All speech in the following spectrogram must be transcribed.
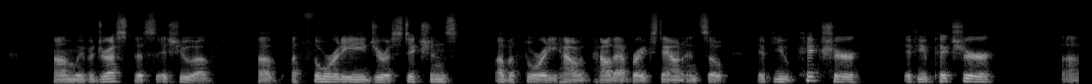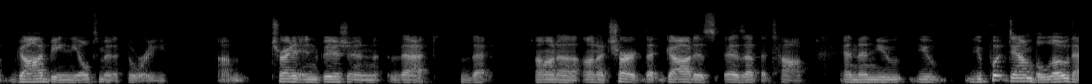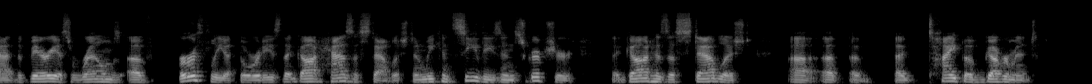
Um, we've addressed this issue of of authority, jurisdictions of authority, how how that breaks down. And so, if you picture if you picture uh, God being the ultimate authority. Um, try to envision that that on a on a chart that God is is at the top, and then you you you put down below that the various realms of earthly authorities that God has established, and we can see these in Scripture that God has established uh, a, a, a type of government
